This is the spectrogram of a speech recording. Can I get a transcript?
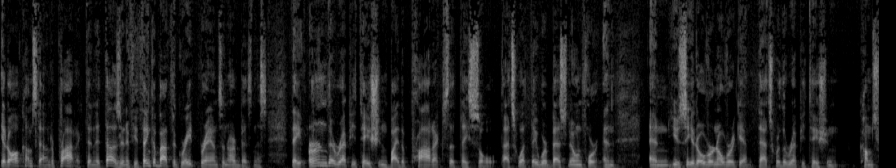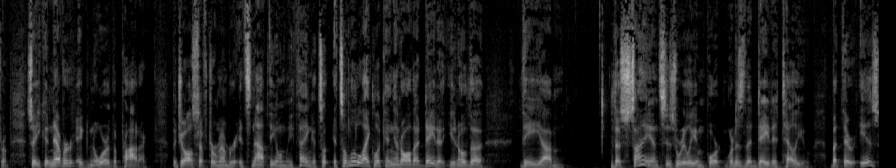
it, all comes down to product, and it does. And if you think about the great brands in our business, they earned their reputation by the products that they sold. That's what they were best known for, and and you see it over and over again. That's where the reputation comes from. So you can never ignore the product. But you also have to remember it's not the only thing. It's a, it's a little like looking at all that data. You know, the, the, um, the science is really important. What does the data tell you? But there is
